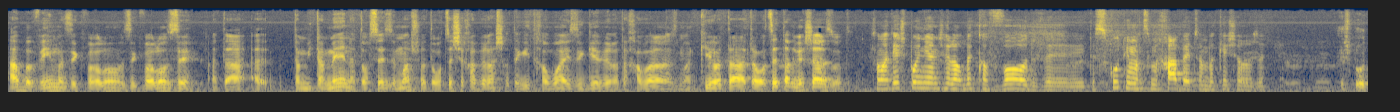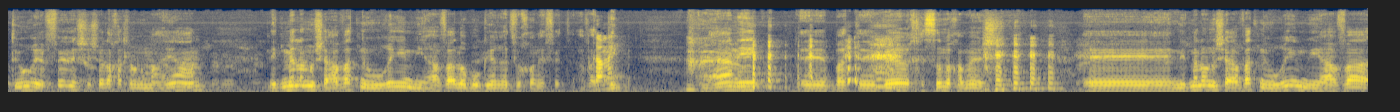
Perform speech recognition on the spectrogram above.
לאבא ואמא, זה כבר לא זה. כבר לא זה. אתה, אתה מתאמן, אתה עושה איזה משהו, אתה רוצה שחברה שלך תגיד לך, וואי, איזה גבר, אתה חבל על הזמן. כאילו, אתה, אתה רוצה את ההרגשה הזאת. זאת אומרת, יש פה עניין של הרבה כבוד והתעסקות עם עצמך בעצם בקשר הזה. יש פה תיאור יפה ששולחת לנו מעיין. נדמה לנו שאהבת נעורים היא אהבה לא בוגרת וחולפת. כמה היא? מעיין היא בת בערך 25. נדמה לנו שאהבת נעורים היא אהבה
